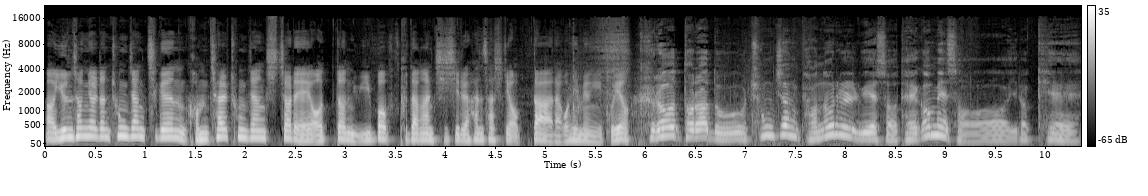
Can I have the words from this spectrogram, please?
어, 윤석열 전 총장 측은 검찰총장 시절에 어떤 위법 부당한 지시를 한 사실이 없다라고 해명했고요. 그렇더라도 총장 변호를 위해서 대검에서 이렇게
